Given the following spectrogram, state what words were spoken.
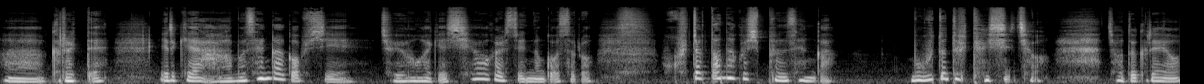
아, 그럴 때 이렇게 아무 생각 없이 조용하게 쉬어갈 수 있는 곳으로 훌쩍 떠나고 싶은 생각 모두들 드시죠. 저도 그래요.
